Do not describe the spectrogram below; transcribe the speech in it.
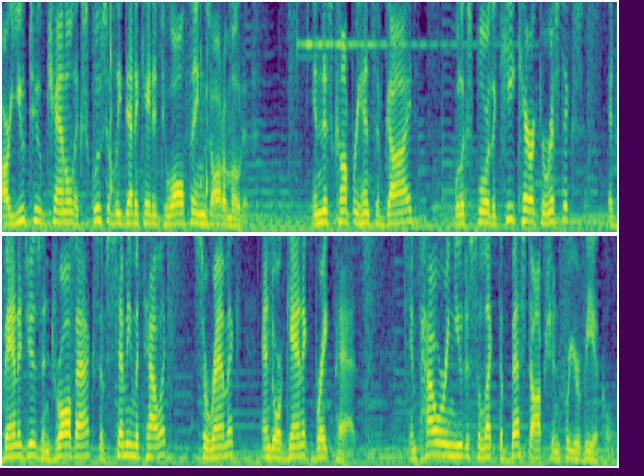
our YouTube channel exclusively dedicated to all things automotive. In this comprehensive guide, we'll explore the key characteristics, advantages, and drawbacks of semi-metallic, ceramic, and organic brake pads, empowering you to select the best option for your vehicle.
